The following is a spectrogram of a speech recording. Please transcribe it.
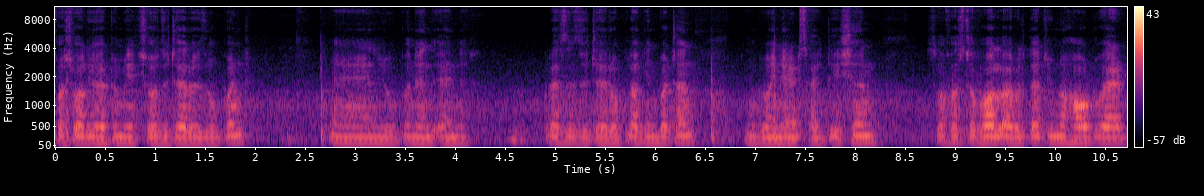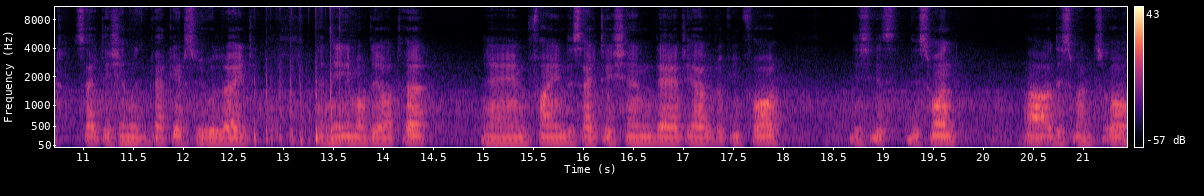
First of all you have to make sure Zotero is opened and you open and, and press the Zotero plugin button and go in add citation so first of all I will let you know how to add citation with brackets. You will write the name of the author and find the citation that you are looking for. This is this one uh, this one. So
